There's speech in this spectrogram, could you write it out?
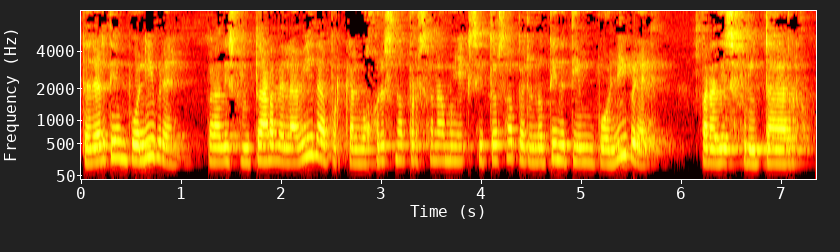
Tener tiempo libre para disfrutar de la vida, porque a lo mejor es una persona muy exitosa, pero no tiene tiempo libre para disfrutar.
